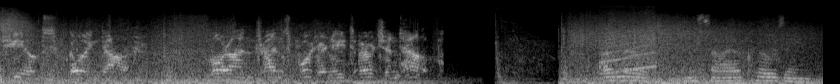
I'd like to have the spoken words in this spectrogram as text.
Shields going down. Boron transporter needs urgent help. Alert. Missile closing.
